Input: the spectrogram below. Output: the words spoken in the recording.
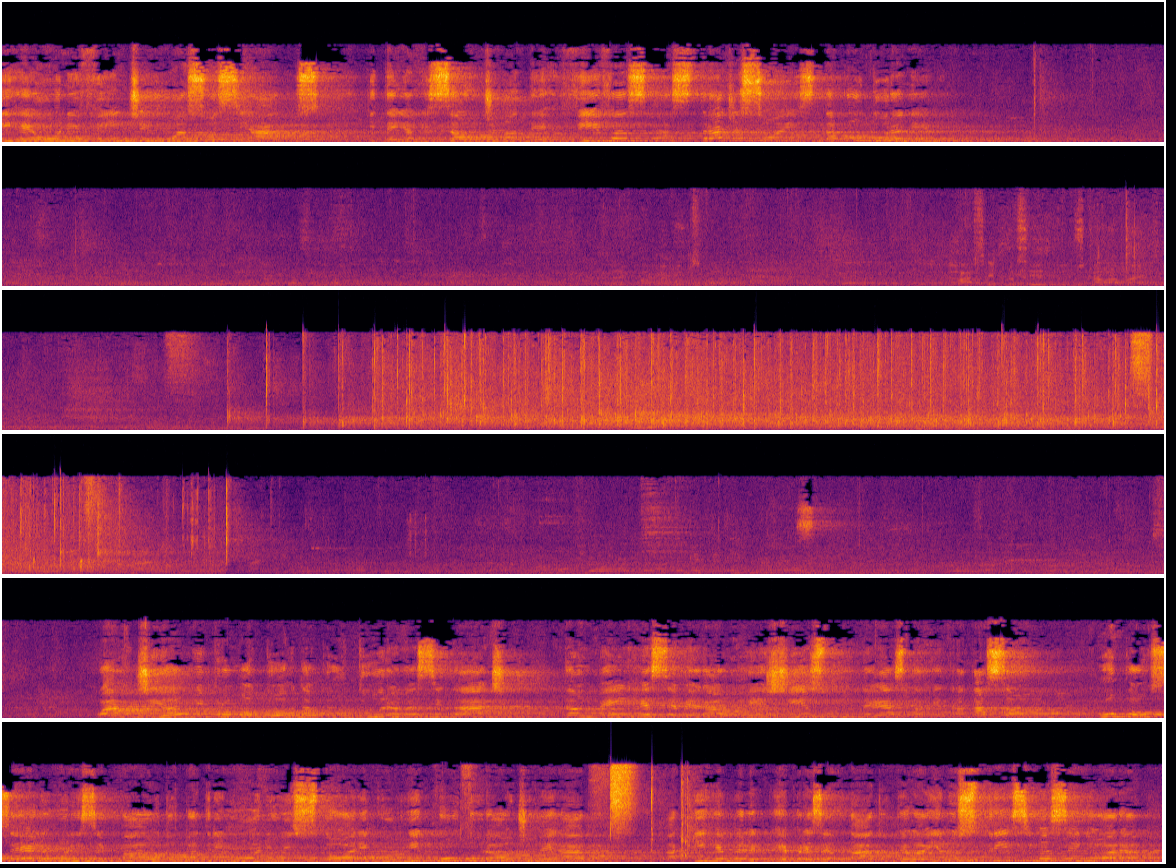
e reúne 21 associados, que tem a missão de manter vivas as tradições da cultura negra. Passa aí para vocês, vamos lá mais. Guardião e promotor da cultura na cidade, também receberá o registro desta retratação. O Conselho Municipal do Patrimônio Histórico e Cultural de Uberaba, aqui repre representado pela ilustríssima senhora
